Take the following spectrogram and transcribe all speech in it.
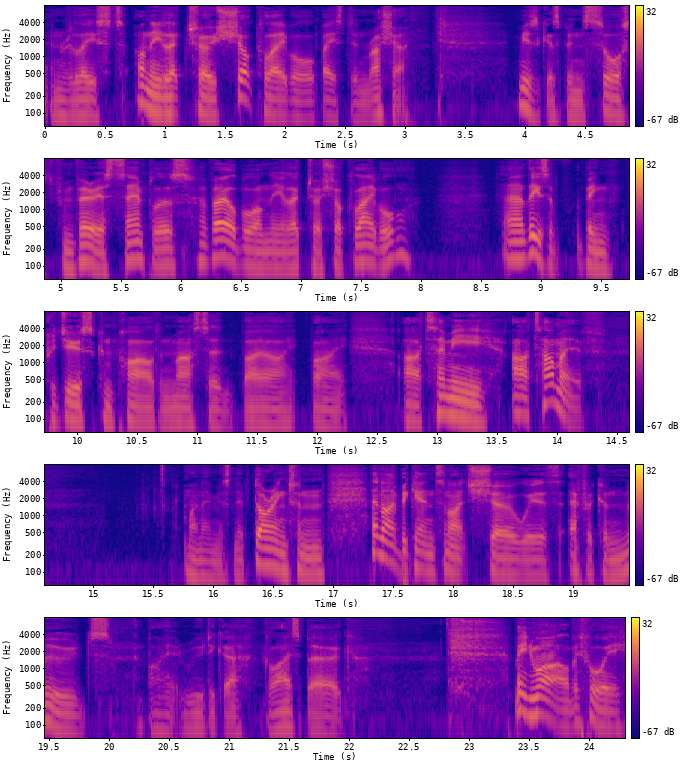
and released on the Electro Shock label based in Russia. Music has been sourced from various samplers available on the Electroshock label uh, these have been produced, compiled, and mastered by, by Artemiy Artemiev. My name is Niv Dorrington, and I begin tonight's show with African Moods by Rudiger Gleisberg. Meanwhile, before we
